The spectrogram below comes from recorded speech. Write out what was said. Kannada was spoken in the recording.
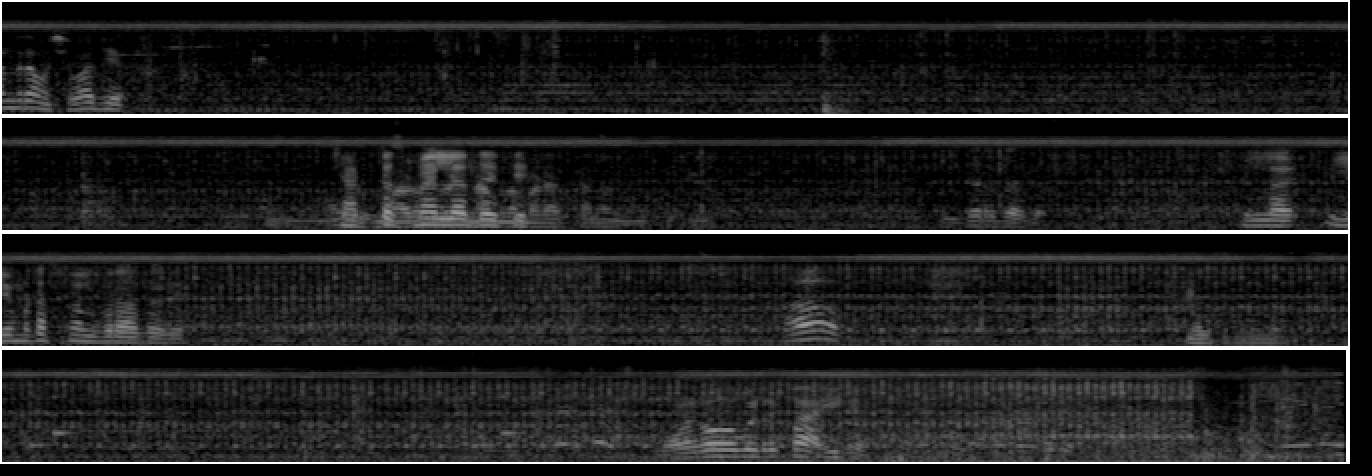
ಹೊರಗೆ ಆ ಕಡೆ ಅಂದ್ರೆ ಅವ ಶಿವಾಜಿ ಕೆಟ್ಟ ಸ್ಮೆಲ್ ಎದ್ದೈತಿ ಇಲ್ಲ ಇಲ್ಲಿ ಮಟ ಸ್ಮೆಲ್ ಬರತ್ತದ ಒಳಗೆ ಹೋಗ್ಬಿಡ್ರಿಪ್ಪ ಈಗ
